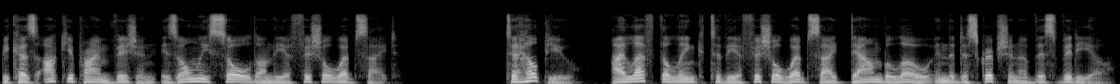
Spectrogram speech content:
because Ocuprime Vision is only sold on the official website. To help you, I left the link to the official website down below in the description of this video.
